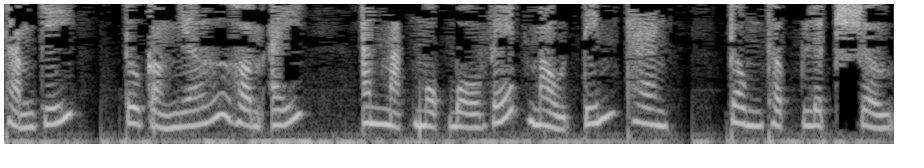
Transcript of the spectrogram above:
Thậm chí, tôi còn nhớ hôm ấy, anh mặc một bộ vest màu tím than, trông thật lịch sự.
